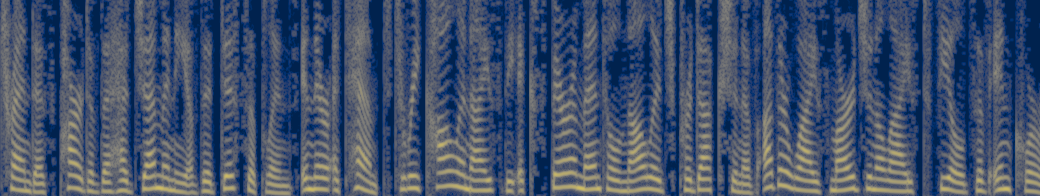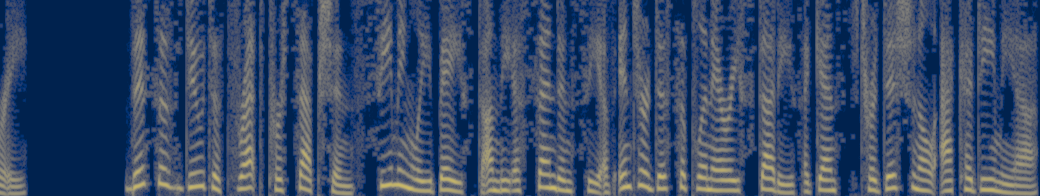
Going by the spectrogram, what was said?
trend as part of the hegemony of the disciplines in their attempt to recolonize the experimental knowledge production of otherwise marginalized fields of inquiry. This is due to threat perceptions seemingly based on the ascendancy of interdisciplinary studies against traditional academia.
